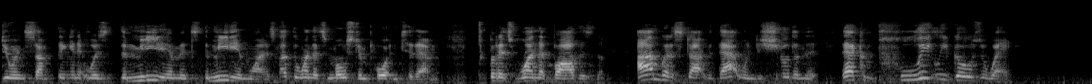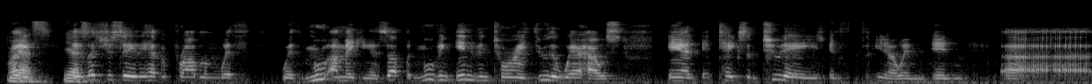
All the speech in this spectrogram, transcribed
doing something and it was the medium, it's the medium one. It's not the one that's most important to them, but it's one that bothers them. I'm going to start with that one to show them that that completely goes away. Right? Yes. Yes. Let's just say they have a problem with with mo- I'm making this up, but moving inventory through the warehouse, and it takes them two days in you know in in uh,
